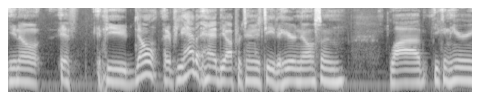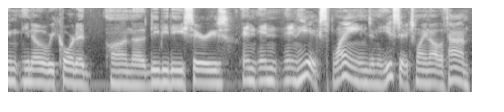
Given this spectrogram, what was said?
you know, if if you don't, if you haven't had the opportunity to hear Nelson live, you can hear him, you know, recorded on a DVD series, and and and he explains, and he used to explain all the time,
